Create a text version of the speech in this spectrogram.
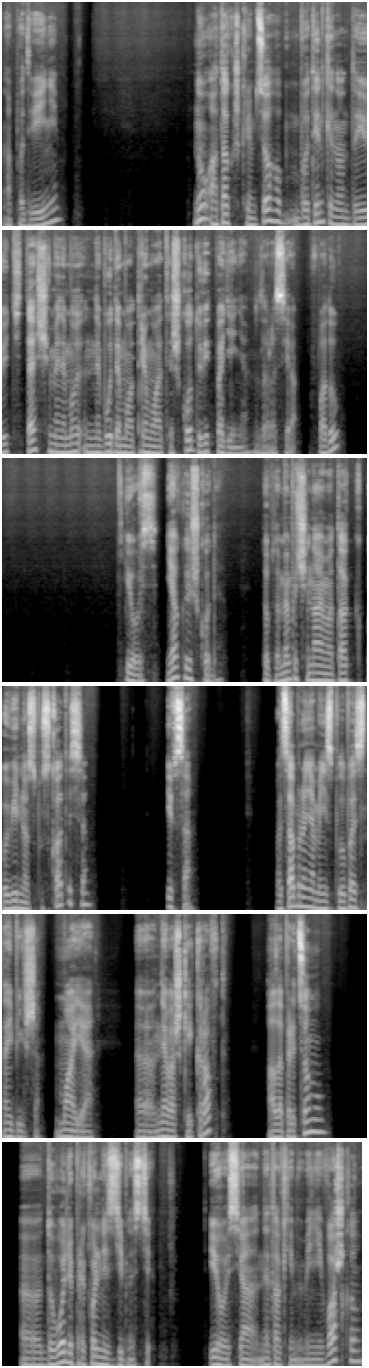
На подвійні. Ну, а також, крім цього, ботинки нам дають те, що ми не, не будемо отримувати шкоду від падіння. Зараз я впаду. І ось, ніякої шкоди. Тобто ми починаємо так повільно спускатися, і все. Оця броня мені сподобається найбільше. Має е, неважкий крафт, але при цьому е, доволі прикольні здібності. І ось я не так і мені важко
